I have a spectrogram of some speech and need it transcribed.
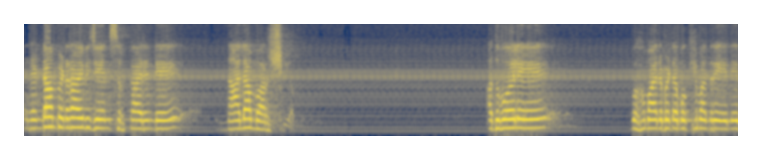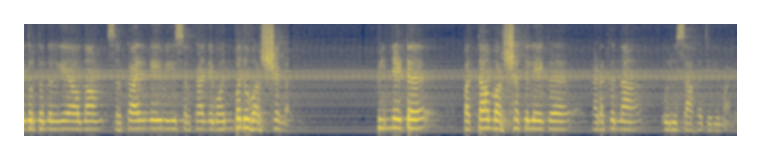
രണ്ടാം പിണറായി വിജയൻ സർക്കാരിന്റെ നാലാം വാർഷികം. അതുപോലെ ബഹുമാനപ്പെട്ട മുഖ്യമന്ത്രി നേതൃത്വം നൽകിയ ഒന്നാം സർക്കാരിന്റെയും ഈ സർക്കാരിന്റെയും ഒൻപത് വർഷങ്ങൾ പിന്നിട്ട് പത്താം വർഷത്തിലേക്ക് കടക്കുന്ന ഒരു സാഹചര്യമാണ്.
